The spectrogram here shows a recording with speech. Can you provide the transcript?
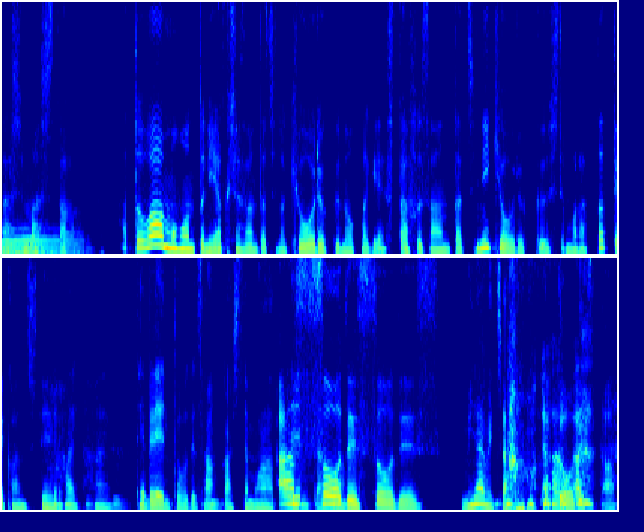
出しましたおーあとはもう本当に役者さんたちの協力のおかげ、スタッフさんたちに協力してもらったって感じで。はいはいうん。手弁当で参加してもらってあ、みたいな。そうです、そうです。みなみちゃんはあどうですか？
